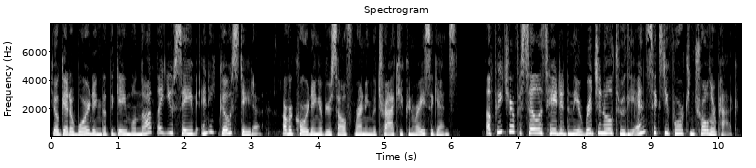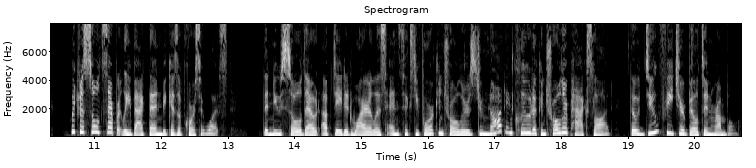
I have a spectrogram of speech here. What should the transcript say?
You'll get a warning that the game will not let you save any ghost data, a recording of yourself running the track you can race against, a feature facilitated in the original through the N64 controller pack, which was sold separately back then because of course it was. The new sold out updated wireless N64 controllers do not include a controller pack slot, though do feature built in rumble.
